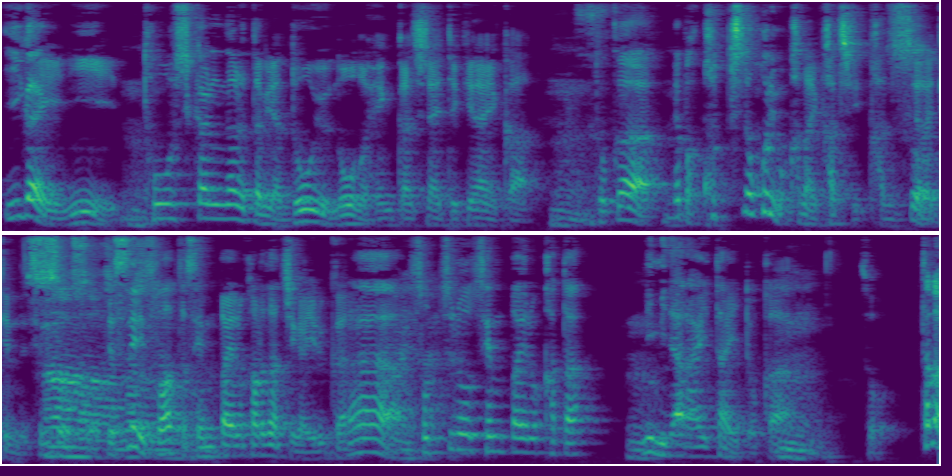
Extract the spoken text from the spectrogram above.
以外にうん。投資家になるためにはどういう濃度を変換しないといけないかうん。とかう、ん。やっぱこっちの方にもかなり価値感じていただいてるんですよ。そうそう。で、すでに育った先輩の方たちがいるから、そっちの先輩の方に見習いたいとか、うん。そう。ただ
